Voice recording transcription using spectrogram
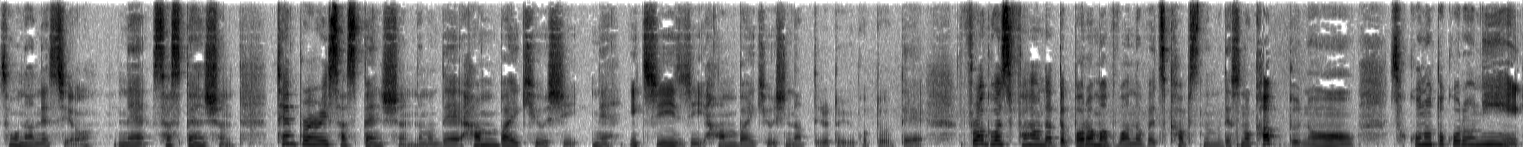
そうなんですよ ね、サスペンション。テンポラリーサスペンションなので、販売休止。ね、一時販売休止になっているということで。Frog was found at the bottom of なので、そのカップの底のところに、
